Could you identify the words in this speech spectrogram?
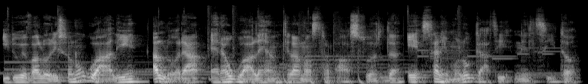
i due valori sono uguali, allora era uguale anche la nostra password e saremo loggati nel sito.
